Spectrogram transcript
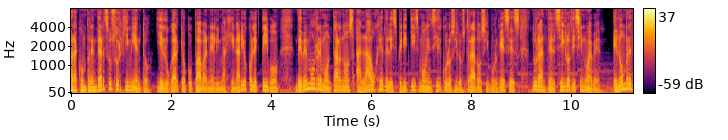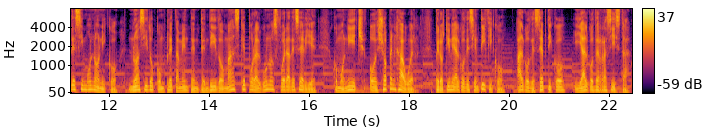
Para comprender su surgimiento y el lugar que ocupaba en el imaginario colectivo, debemos remontarnos al auge del espiritismo en círculos ilustrados y burgueses durante el siglo XIX. El hombre decimonónico no ha sido completamente entendido más que por algunos fuera de serie, como Nietzsche o Schopenhauer, pero tiene algo de científico, algo de escéptico y algo de racista.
